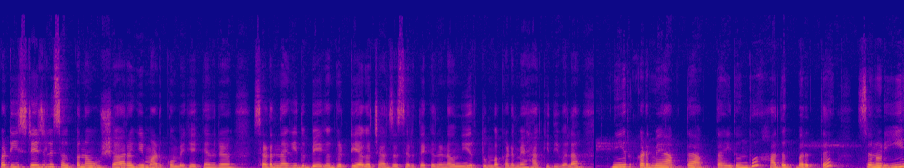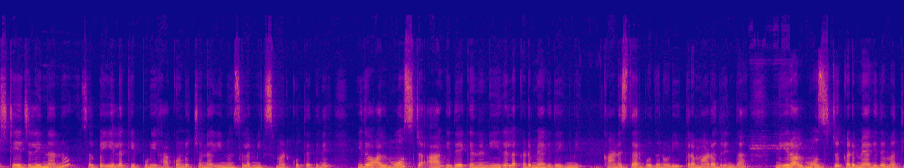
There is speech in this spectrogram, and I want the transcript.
ಬಟ್ ಈ ಸ್ಟೇಜಲ್ಲಿ ಸ್ವಲ್ಪ ನಾವು ಹುಷಾರಾಗಿ ಮಾಡ್ಕೊಬೇಕು. ಯಾಕೆಂದರೆ ಸಡನ್ನಾಗಿ ಇದು ಬೇಗ ಗಟ್ಟಿಯಾಗೋ ಚಾನ್ಸಸ್ ಇರುತ್ತೆ. ಯಾಕೆಂದರೆ ನಾವು ನೀರು ತುಂಬ ಕಡಿಮೆ ಹಾಕಿದ್ದೀವಲ್ಲ, ನೀರು ಕಡಿಮೆ ಆಗ್ತಾ ಆಗ್ತಾ ಇದೊಂದು ಹದಕ್ಕೆ ಬರುತ್ತೆ. ಸೊ ನೋಡಿ, ಈ ಸ್ಟೇಜಲ್ಲಿ ನಾನು ಸ್ವಲ್ಪ ಏಲಕ್ಕಿ ಪುಡಿ ಹಾಕ್ಕೊಂಡು ಚೆನ್ನಾಗಿ ಇನ್ನೊಂದು ಸಲ ಮಿಕ್ಸ್ ಮಾಡ್ಕೊತಾ ಇದ್ದೀನಿ. ಇದು ಆಲ್ಮೋಸ್ಟ್ ಆಗಿದೆ. ಯಾಕೆಂದರೆ ನೀರೆಲ್ಲ ಕಡಿಮೆ ಆಗಿದೆ. ಈಗ ನಿಮಗೆ ಕಾಣಿಸ್ತಾ ಇರ್ಬೋದು ನೋಡಿ, ಈ ಥರ ಮಾಡೋದ್ರಿಂದ ನೀರು ಆಲ್ಮೋಸ್ಟ್ ಕಡಿಮೆ ಆಗಿದೆ. ಮತ್ತು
